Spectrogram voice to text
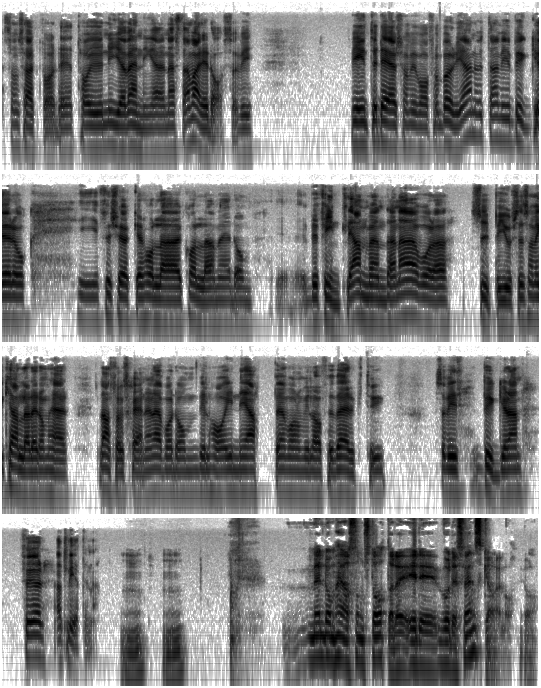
som sagt var det tar ju nya vändningar nästan varje dag. Så vi, vi är inte där som vi var från början utan vi bygger och vi försöker hålla kolla med de befintliga användarna, våra superusers som vi kallar det, de här landslagsstjärnorna, vad de vill ha inne i appen, vad de vill ha för verktyg. Så vi bygger den för atleterna. Mm. Mm. Men de här som startade, är det, var det svenskar eller? Ja.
